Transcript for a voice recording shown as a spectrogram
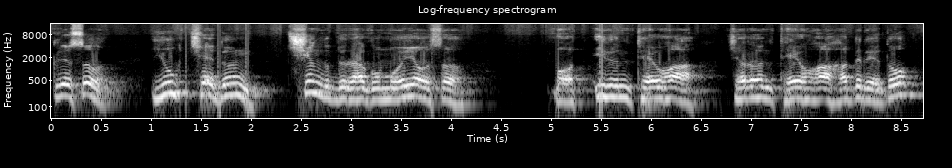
그래서 육체든 친구들하고 모여서 뭐 이런 대화 저런 대화 하더라도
